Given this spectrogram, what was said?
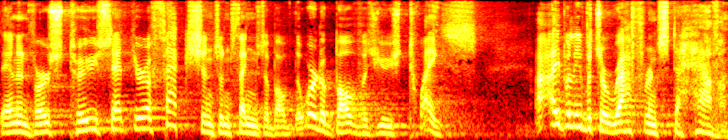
Then in verse 2, set your affections on things above. The word above is used twice. I believe it's a reference to heaven.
